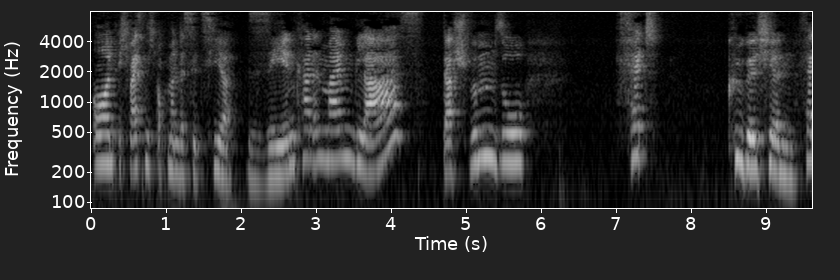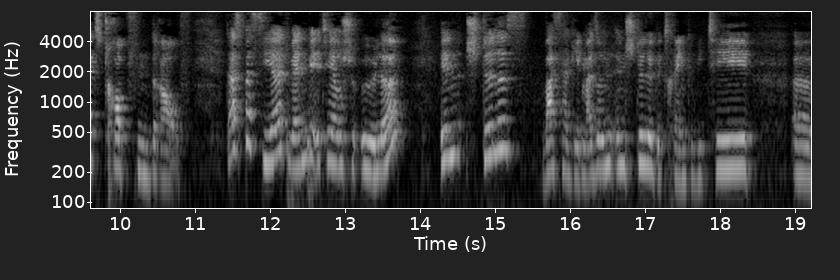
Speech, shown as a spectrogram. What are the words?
Und ich weiß nicht, ob man das jetzt hier sehen kann in meinem Glas. Da schwimmen so Fettkügelchen, Fetttropfen drauf. Das passiert, wenn wir ätherische Öle in stilles Wasser geben, also in, in stille Getränke wie Tee, äh,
